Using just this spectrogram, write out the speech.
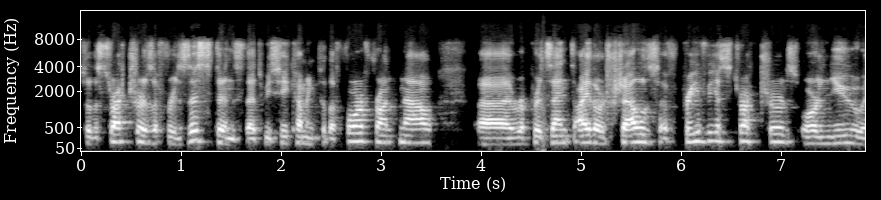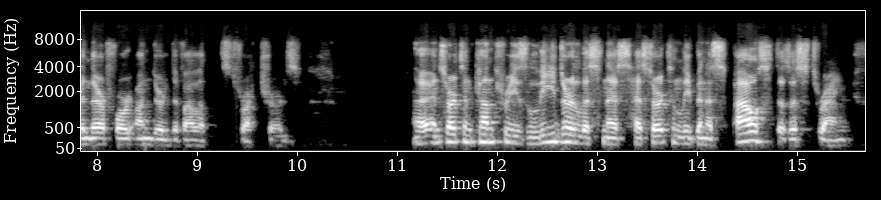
So the structures of resistance that we see coming to the forefront now uh, represent either shells of previous structures or new and therefore underdeveloped structures. Uh, in certain countries, leaderlessness has certainly been espoused as a strength,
